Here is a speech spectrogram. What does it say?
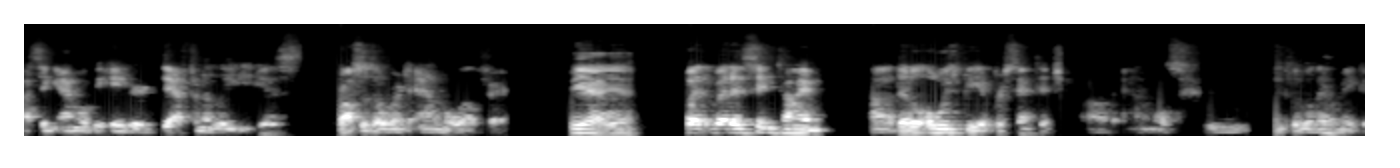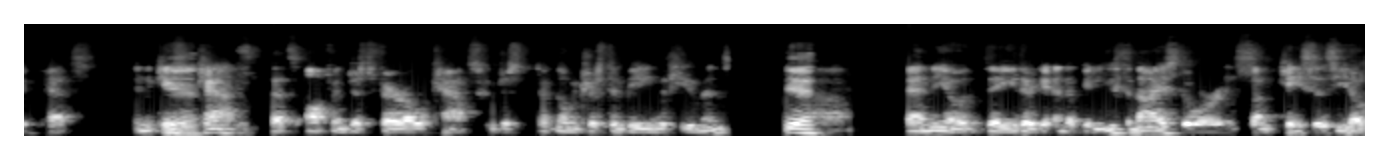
I think animal behavior definitely is crosses over into animal welfare. Yeah, Um, yeah. But but at the same time, uh, there'll always be a percentage of animals who simply will never make good pets. In the case of cats, that's often just feral cats who just have no interest in being with humans. Yeah. Um, and you know they either get, end up getting euthanized or in some cases you know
